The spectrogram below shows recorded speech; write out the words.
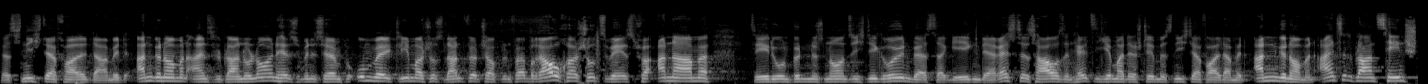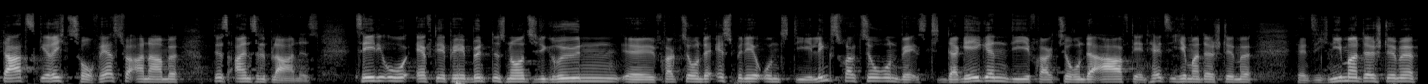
Das ist nicht der Fall. Damit angenommen. Einzelplan 09, Hessisches Ministerium für Umwelt, Klimaschutz, Landwirtschaft und Verbraucherschutz. Wer ist für Annahme? CDU und BÜNDNIS 90 die GRÜNEN. Wer ist dagegen? Der Rest des Hauses. Enthält sich jemand der Stimme? Ist nicht der Fall. Damit angenommen. Einzelplan 10, Staatsgerichtshof. Wer ist für Annahme des Einzelplans? CDU, FDP, BÜNDNIS 90 die GRÜNEN, die äh, Fraktion der SPD und die Linksfraktion. Wer ist dagegen? Die Fraktion der AfD. Enthält sich jemand der Stimme? Enthält sich niemand der Stimme?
